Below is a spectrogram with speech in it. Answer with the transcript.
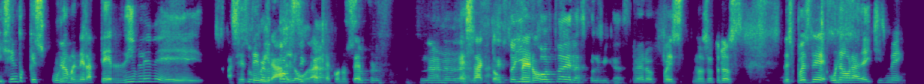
Y siento que es una Sí. manera terrible de hacerte Súper viral o tóxica, darte a conocer. súper- No, no, no. Exacto, Estoy pero- en contra de las polémicas. Pero pues nosotros, después de una hora de chisme,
